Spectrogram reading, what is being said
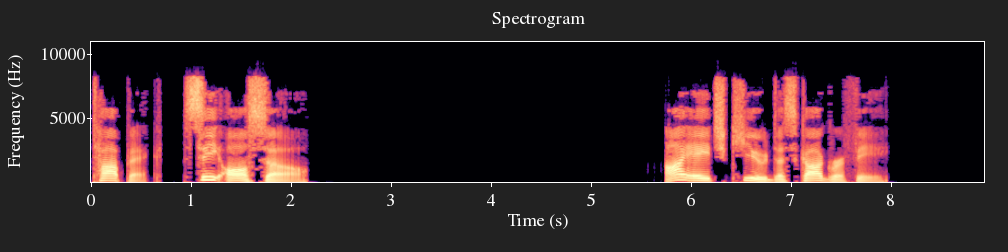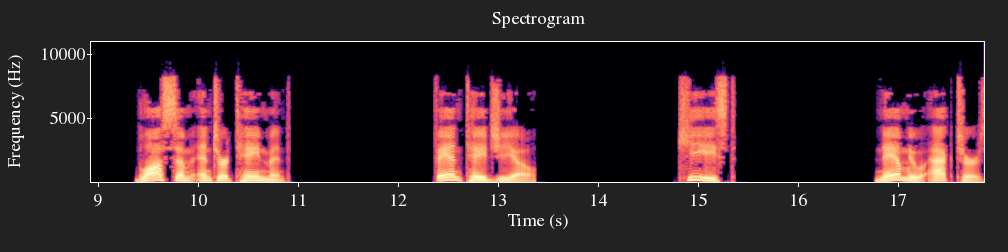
Topic. See also IHQ discography Blossom Entertainment Fantagio. KeyEast Namu Actors.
